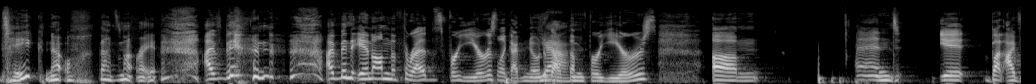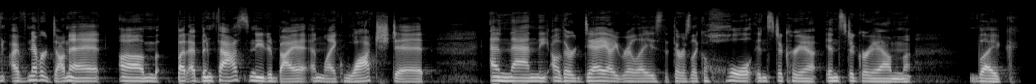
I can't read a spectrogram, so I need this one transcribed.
take no that's not right i've been i've been in on the threads for years like i've known Yeah. about them for years um and it but i've i've never done it um but i've been fascinated by it and like watched it and then the other day i realized that there's like a whole instagram instagram like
